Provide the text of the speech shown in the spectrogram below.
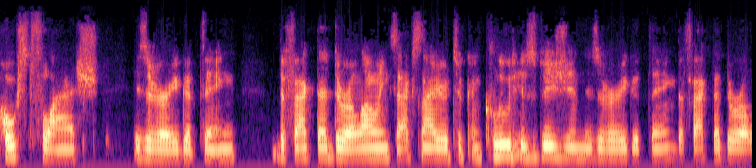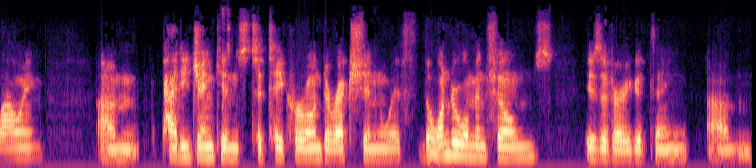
post Flash is a very good thing. The fact that they're allowing Zack Snyder to conclude his vision is a very good thing. The fact that they're allowing um, Patty Jenkins to take her own direction with the Wonder Woman films is a very good thing. Um,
